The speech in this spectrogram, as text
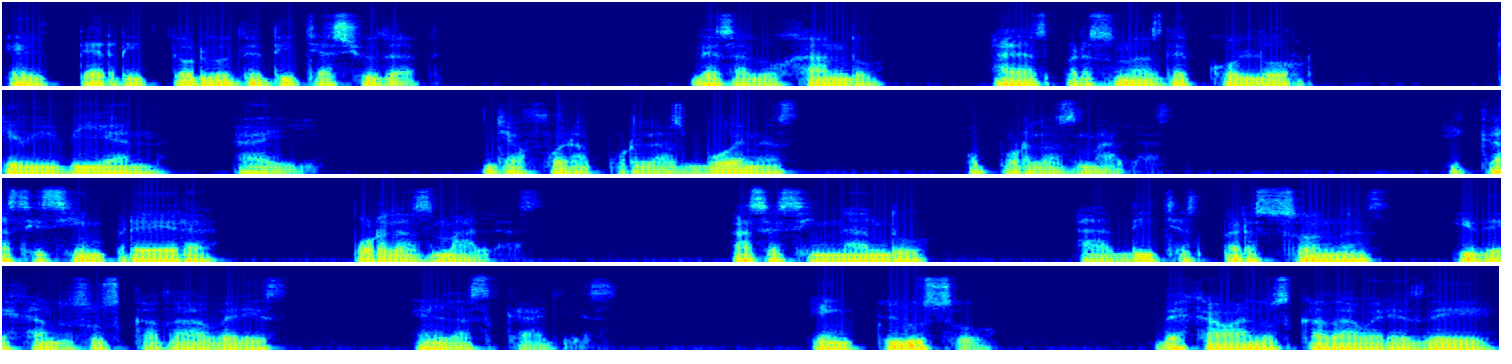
el territorio de dicha ciudad, desalojando a las personas de color que vivían ahí, ya fuera por las buenas o por las malas. Y casi siempre era por las malas, asesinando a dichas personas y dejando sus cadáveres en las calles, e incluso dejaban los cadáveres de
